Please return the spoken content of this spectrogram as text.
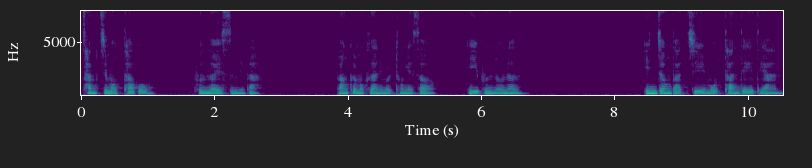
참지 못하고 분노했습니다. 방클 목사님을 통해서 이 분노는 인정받지 못한 데에 대한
